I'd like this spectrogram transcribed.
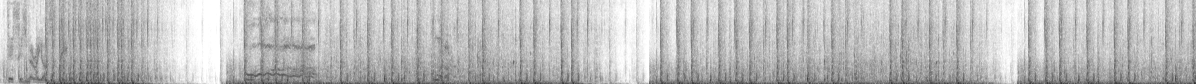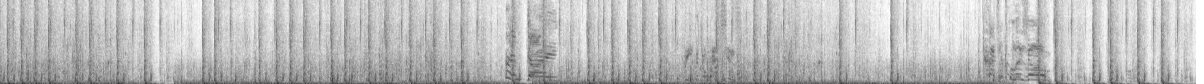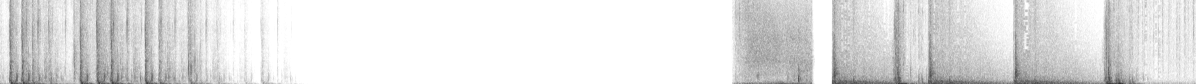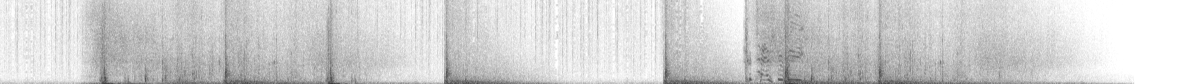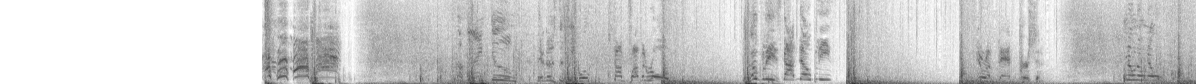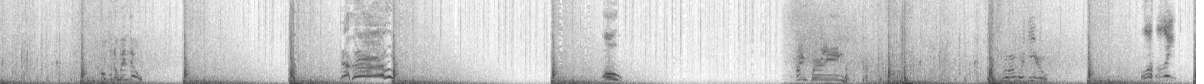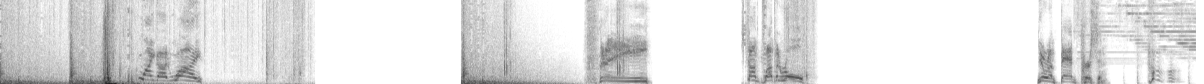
This is very unstable. Oh! What a- I'm dying! Read the directions! Cataclysm! Catastrophe! I'm doomed! There goes the sequel! Stop, drop, and roll! Oh, please! You're a bad person! No, no, no! Open the window! Oh! I'm burning! What's wrong with you? My god, why? Stop, drop, and roll! A bad person.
